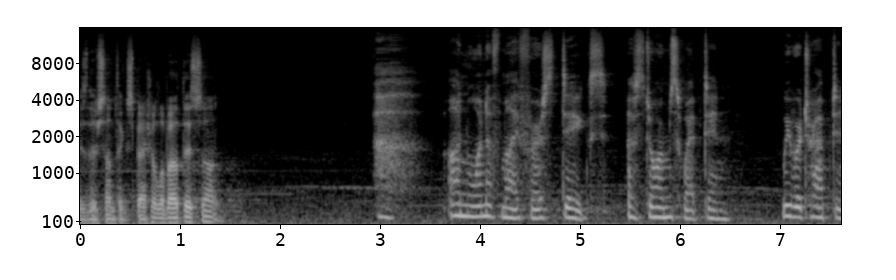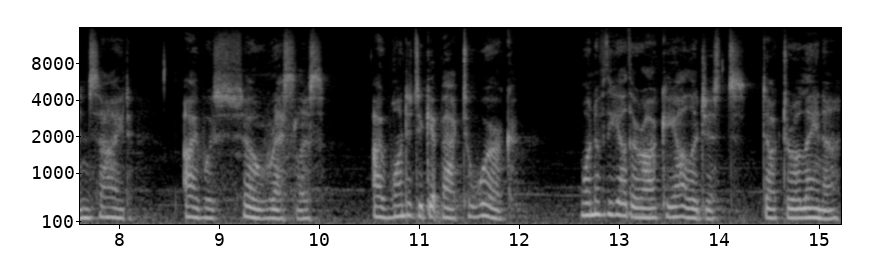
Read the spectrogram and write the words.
Is there something special about this song? On one of my first digs, a storm swept in. We were trapped inside. I was so restless. I wanted to get back to work. One of the other archaeologists, Dr. Elena,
